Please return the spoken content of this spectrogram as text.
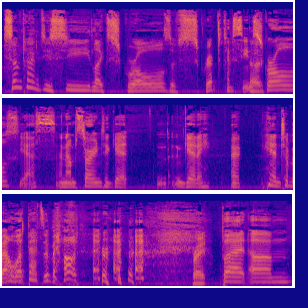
Sometimes you see like scrolls of script. I've seen Uh, scrolls, yes, and I'm starting to get get a, a hint about what that's about. Right. but um,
